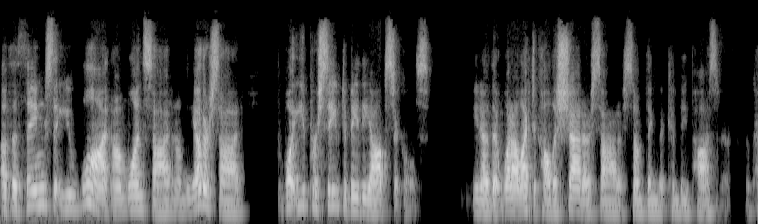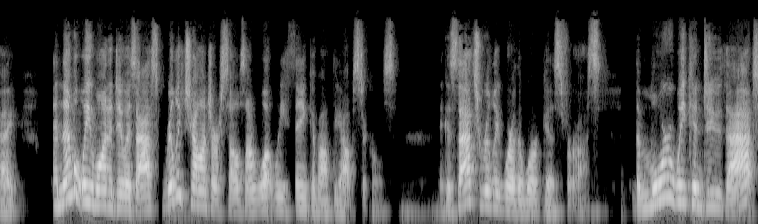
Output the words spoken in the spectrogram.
of the things that you want on one side and on the other side what you perceive to be the obstacles you know that what i like to call the shadow side of something that can be positive okay and then what we want to do is ask really challenge ourselves on what we think about the obstacles because that's really where the work is for us the more we can do that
